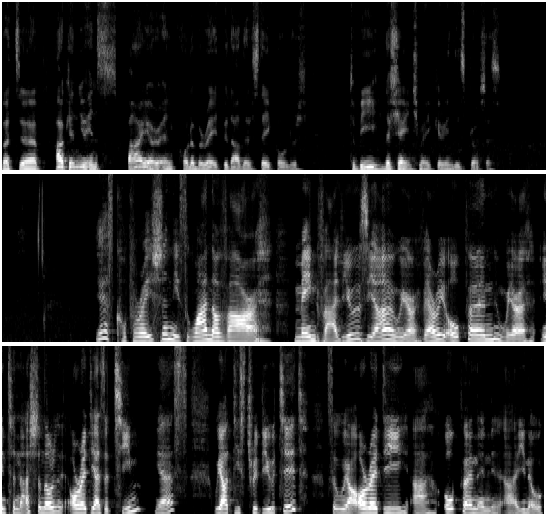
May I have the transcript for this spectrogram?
But uh, how can you inspire and collaborate with other stakeholders to be the change maker in this process? Yes, cooperation is one of our main values. Yeah, we are very open. We are international already as a team. Yes, we are distributed, so we are already uh, open and uh, you know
